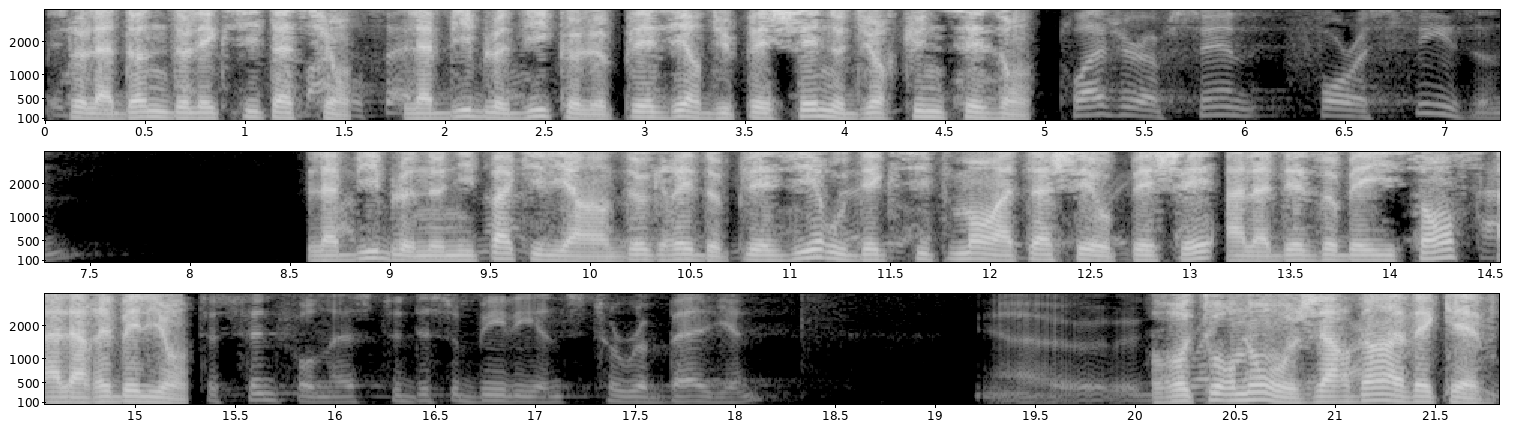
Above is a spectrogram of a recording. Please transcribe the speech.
Cela donne de l'excitation. La Bible dit que le plaisir du péché ne dure qu'une saison. La Bible ne nie pas qu'il y a un degré de plaisir ou d'excitement attaché au péché, à la désobéissance, à la rébellion. Retournons au jardin avec Ève.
